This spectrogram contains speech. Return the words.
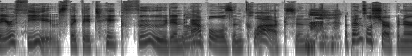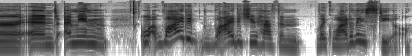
they are thieves. Like they take food and apples and clocks and a pencil sharpener. And I mean, wh- why did why did you have them? Like, why do they steal?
